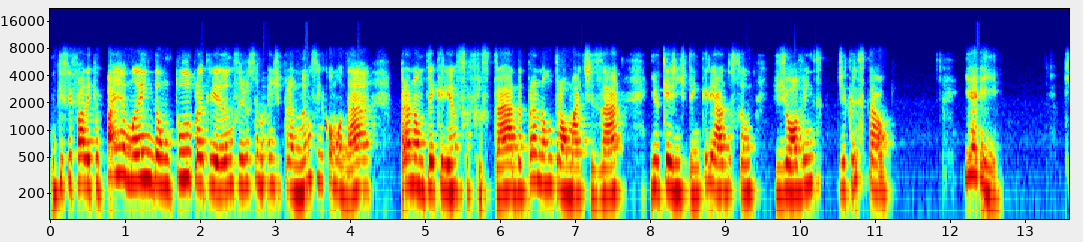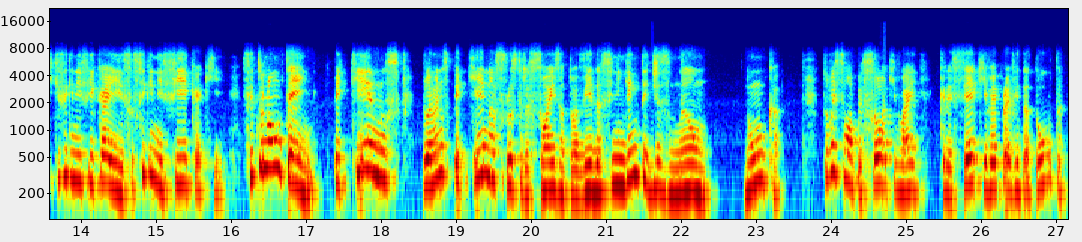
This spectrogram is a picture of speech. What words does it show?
o que se fala é que o pai e a mãe dão tudo para a criança justamente para não se incomodar, para não ter criança frustrada, para não traumatizar. E o que a gente tem criado são jovens de cristal. E aí? O que, que significa isso? Significa que se tu não tem pequenos, pelo menos pequenas frustrações na tua vida, se ninguém te diz não, nunca, tu vai ser uma pessoa que vai crescer, que vai para a vida adulta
